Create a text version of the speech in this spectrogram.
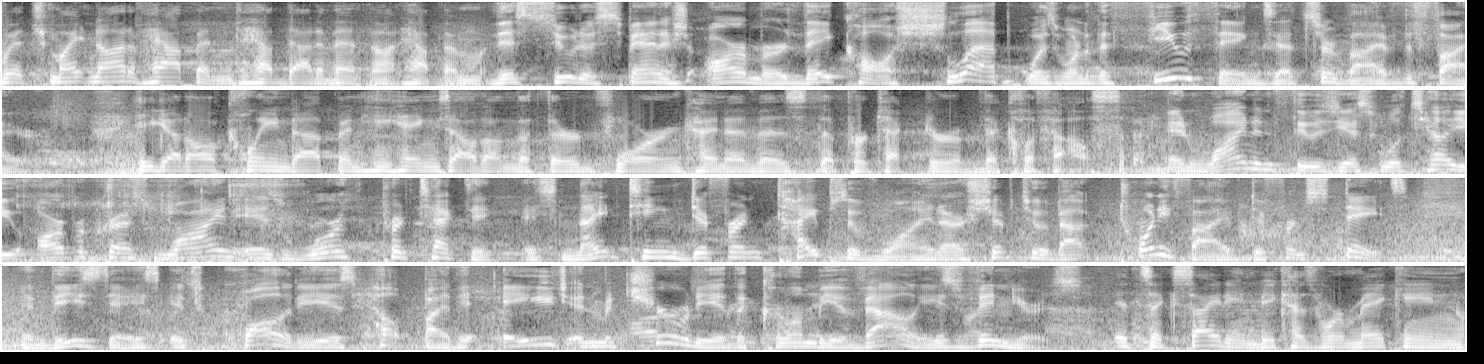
which might not have happened had that event not happened. This suit of Spanish armor they call Schlepp was one of the few things that survived the fire. He got all cleaned up and he hangs out on the third floor and kind of is the protector of the cliff house. And wine enthusiasts will tell you Arbor Crest wine is worth protecting. Its 19 different types of wine are shipped to about 25 different states. And these days, its quality is helped by the age and maturity of the Columbia Valley's vineyards. It's exciting because we're making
